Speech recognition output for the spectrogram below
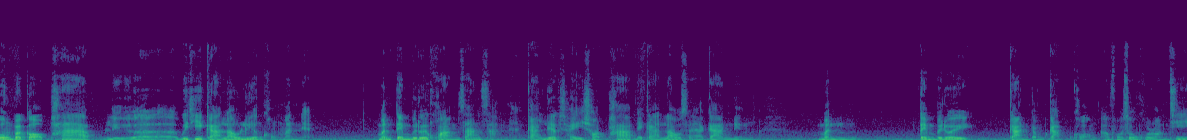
องค์ประกอบภาพหรือวิธีการเล่าเรื่องของมันเนี่ยมันเต็มไปด้วยความสร้างสรรค์การเลือกใช้ช็อตภาพในการเล่าสถานการณ์หนึ่ง มันเต็มไปด้วยการกำกับของอัลฟอนโซกัวรอนที่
